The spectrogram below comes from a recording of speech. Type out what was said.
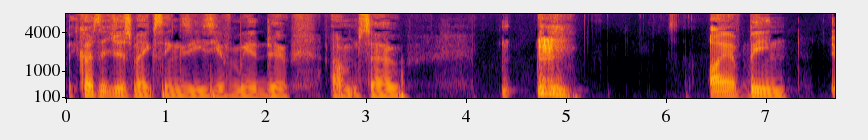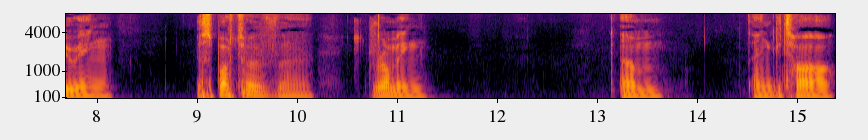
because it just makes things easier for me to do. Um, so I have been doing a spot of uh, drumming um, and guitar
